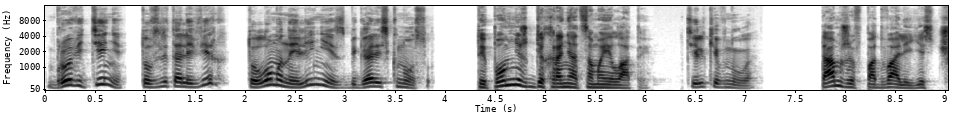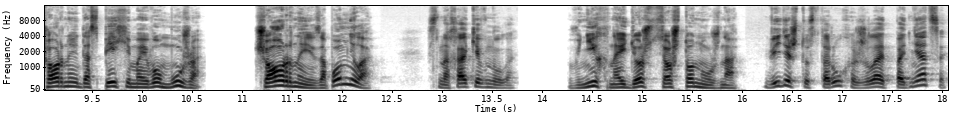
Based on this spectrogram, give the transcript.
Брови тени то взлетали вверх, то ломаные линии сбегались к носу. «Ты помнишь, где хранятся мои латы?» Тиль кивнула. «Там же в подвале есть черные доспехи моего мужа. Черные, запомнила?» Сноха кивнула. «В них найдешь все, что нужно». Видя, что старуха желает подняться,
